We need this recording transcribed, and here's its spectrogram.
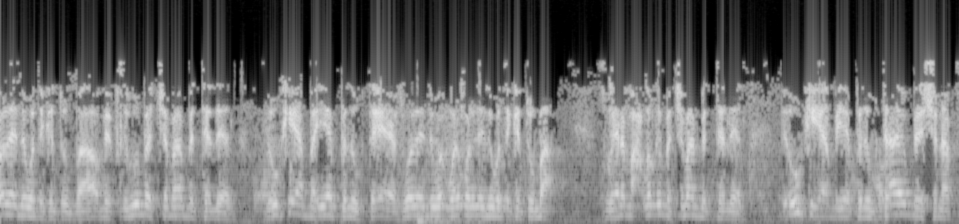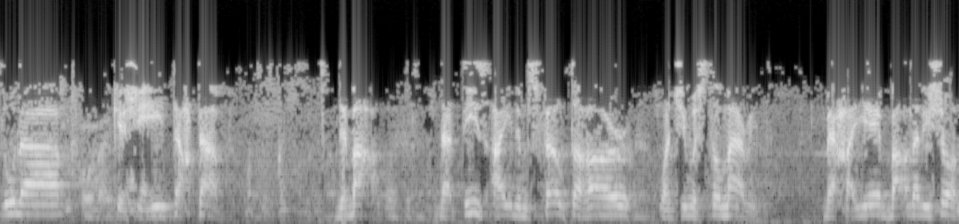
what do they do with the ketubah? V'fligu bet shema bet telel. V'uki abaye peluk te'er. What do they do? What, what do they do with the ketubah? So we had a mahloket bet shema bet telel. V'uki abaye peluk te'er b'shenaflu la keshihi tahtav. The Baal. That these items fell to her when she was still married. בחיי בעל הראשון.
